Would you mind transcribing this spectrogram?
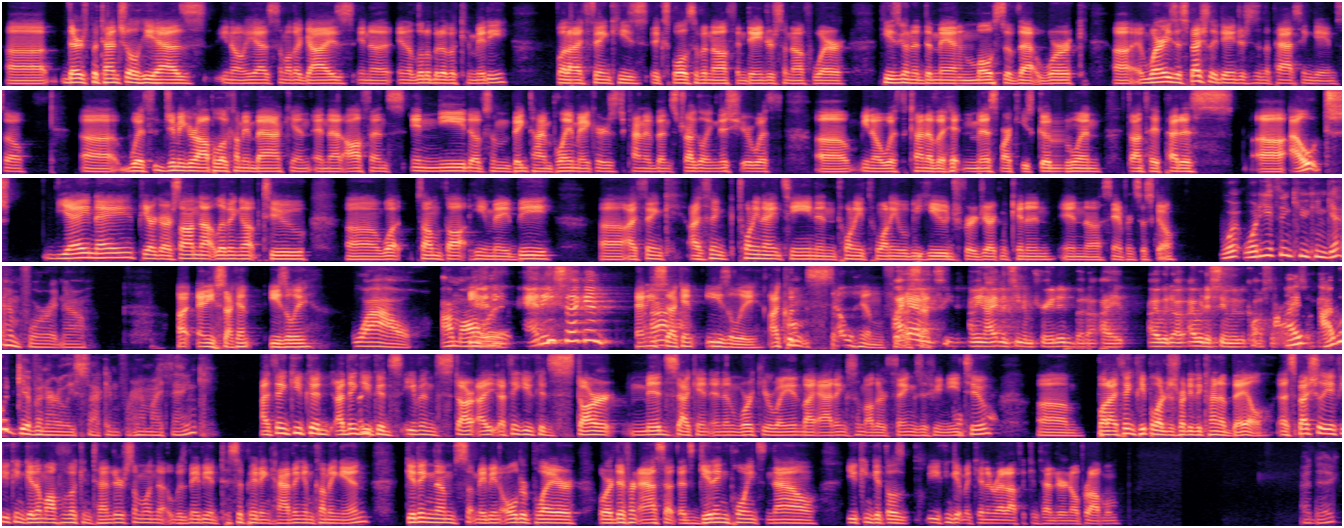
Uh, there's potential. He has, you know, he has some other guys in a in a little bit of a committee, but I think he's explosive enough and dangerous enough where he's going to demand most of that work. Uh, and where he's especially dangerous is in the passing game. So uh, with Jimmy Garoppolo coming back and and that offense in need of some big time playmakers, kind of been struggling this year with, uh, you know, with kind of a hit and miss. Marquise Goodwin, Dante Pettis uh, out, yay nay. Pierre Garcon not living up to uh, what some thought he may be. Uh, I think I think 2019 and 2020 will be huge for Jerick McKinnon in uh, San Francisco. What What do you think you can get him for right now? Uh, any second, easily. Wow. I'm all any, in. any second. Any second, easily. I couldn't sell him for. I haven't second. seen. I mean, I haven't seen him traded, but I, I would, I would assume it would cost him. I, I would give an early second for him. I think. I think you could. I think you could even start. I, I think you could start mid second and then work your way in by adding some other things if you need to. Um, but I think people are just ready to kind of bail, especially if you can get him off of a contender, someone that was maybe anticipating having him coming in, getting them some, maybe an older player or a different asset that's getting points now. You can get those. You can get McKinnon right off a contender, no problem. I dig.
